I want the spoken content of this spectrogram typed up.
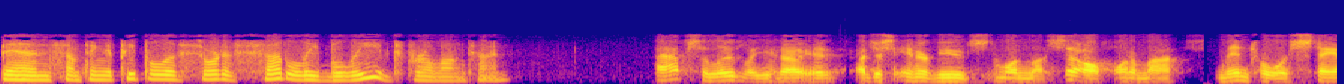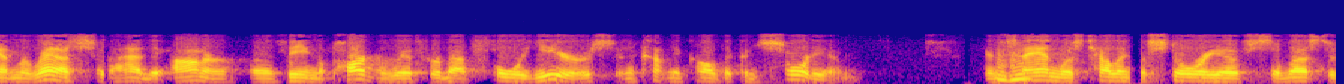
been something that people have sort of subtly believed for a long time. Absolutely. You know, it, I just interviewed someone myself, one of my mentors, Stan Moress, who I had the honor of being a partner with for about four years in a company called the Consortium. And mm-hmm. Stan was telling the story of Sylvester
